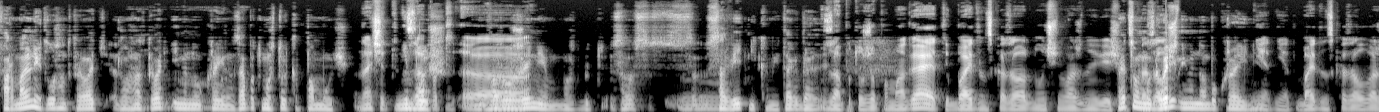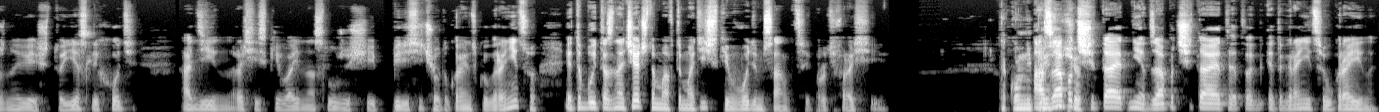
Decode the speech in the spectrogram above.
Формально их должен открывать, должна открывать именно Украина. Запад может только помочь. Значит, не Запад, больше. А, Вооружением, может быть, со, с, советниками и так далее. Запад уже помогает, и Байден сказал одну очень важную вещь. Поэтому сказал, мы говорим что... именно об Украине. Нет, нет, Байден сказал важную вещь, что если хоть один российский военнослужащий пересечет украинскую границу, это будет означать, что мы автоматически вводим санкции против России. Так он не а Запад считает, нет, Запад считает это, это границей Украины.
